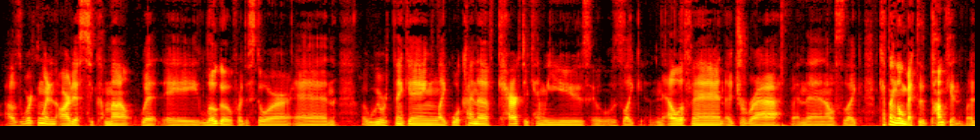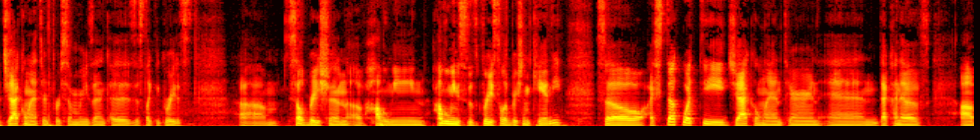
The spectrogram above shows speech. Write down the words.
I was working with an artist to come out with a logo for the store, and we were thinking like, what kind of character can we use? It was like an elephant, a giraffe, and then I was like, kept on going back to the pumpkin, a jack o' lantern for some reason, because it's like the greatest um, celebration of Halloween. Halloween is the greatest celebration of candy. So I stuck with the jack o' lantern, and that kind of uh,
